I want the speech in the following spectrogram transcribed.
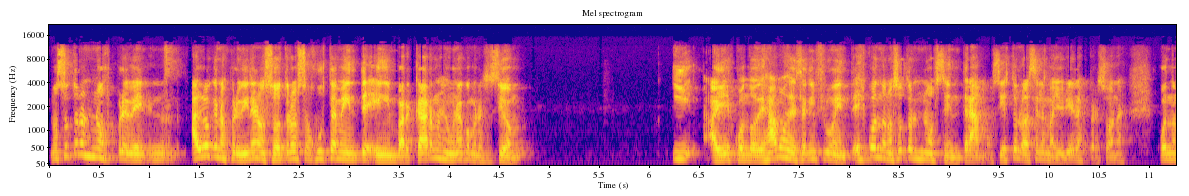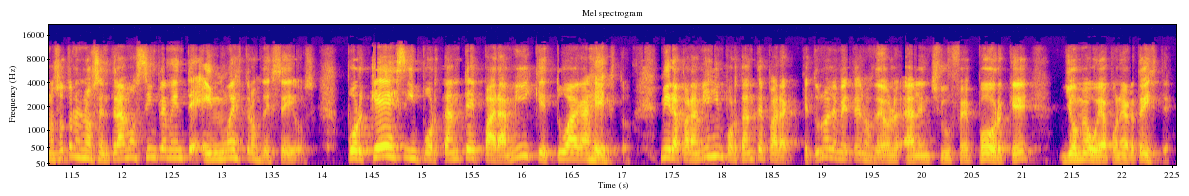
nosotros nos preven, algo que nos previene a nosotros justamente en embarcarnos en una conversación y ahí es cuando dejamos de ser influentes, es cuando nosotros nos centramos, y esto lo hace la mayoría de las personas, cuando nosotros nos centramos simplemente en nuestros deseos. ¿Por qué es importante para mí que tú hagas esto? Mira, para mí es importante para que tú no le metes los dedos al enchufe porque yo me voy a poner triste.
